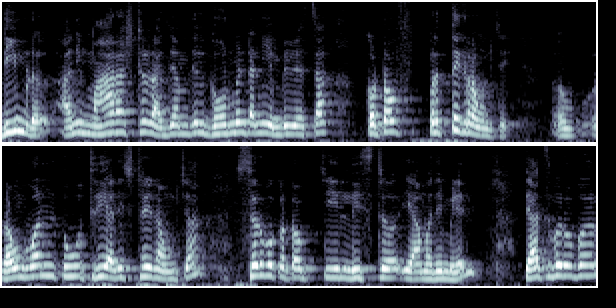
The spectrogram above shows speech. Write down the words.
डीम्ड आणि महाराष्ट्र राज्यामधील गव्हर्मेंट आणि एम बी बी एसचा कट ऑफ प्रत्येक राऊंडचे राऊंड वन टू थ्री आणि स्ट्रे राऊंडच्या सर्व कट ऑफची लिस्ट यामध्ये मिळेल. त्याचबरोबर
